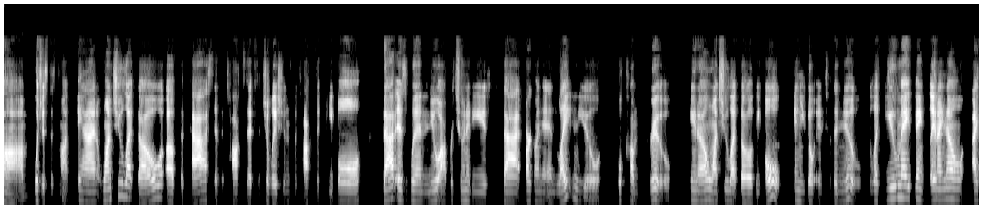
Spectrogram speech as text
um, which is this month. And once you let go of the past and the toxic situations, the toxic people, that is when new opportunities that are going to enlighten you will come through. You know, once you let go of the old and you go into the new. Like you may think, and I know I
